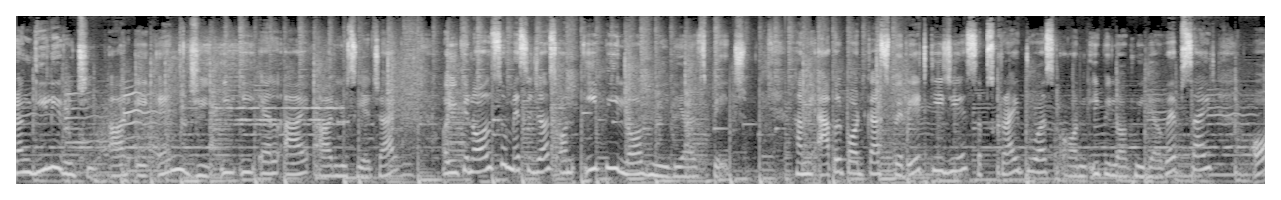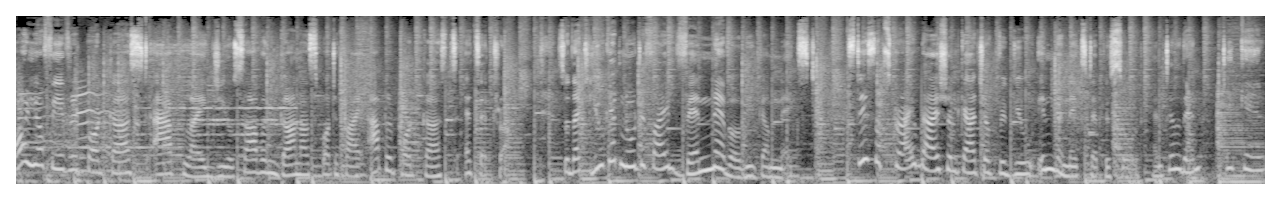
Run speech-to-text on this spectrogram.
Rangeeli Ruchi R A N G E E L I R U C H I और you can also message us on Epilogue Media's page हमें एप्पल पॉडकास्ट पे रेट कीजिए subscribe to us on Epilogue Media website और your favourite podcast app like Jio Saavn Gaana Spotify Apple podcast etcetera so that you get notified whenever we come next. Stay subscribed. I shall catch up with you in the next episode. Until then, take care.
